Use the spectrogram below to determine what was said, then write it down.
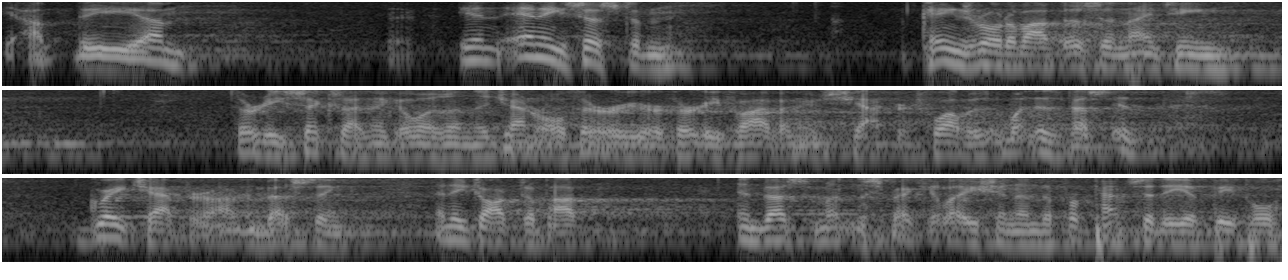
Yeah, the, um, in any system, Keynes wrote about this in 1936, I think it was, in the General Theory, or 35, I think it's chapter 12. It's best, great chapter on investing. And he talked about investment and speculation and the propensity of people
